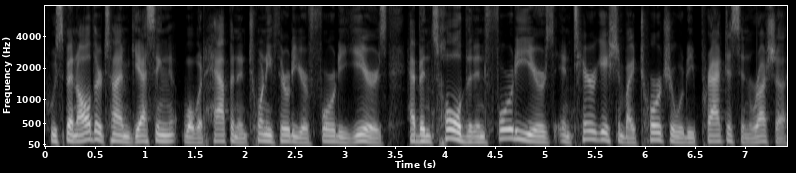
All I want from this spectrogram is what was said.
who spent all their time guessing what would happen in 20, 30, or 40 years had been told that in 40 years, interrogation by torture would be practiced in Russia,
